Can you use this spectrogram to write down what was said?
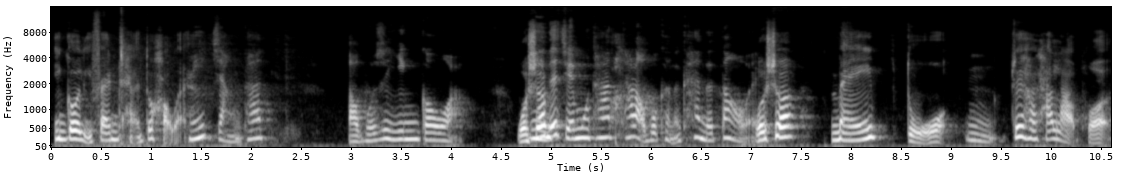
阴沟里翻船多好玩。你讲他老婆是阴沟啊？我说你的节目他他老婆可能看得到哎、我说梅朵嗯，最后他老婆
